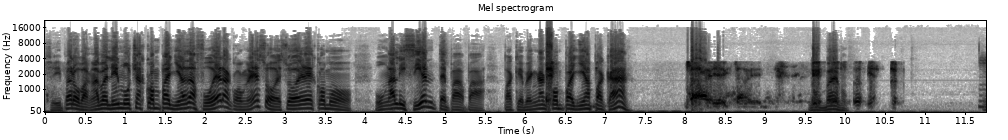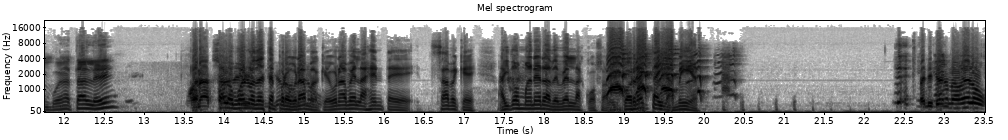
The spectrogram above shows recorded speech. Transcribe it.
Sí, pero van a venir muchas compañías de afuera con eso. Eso es como un aliciente para pa, pa que vengan compañías para acá. Está bien, está bien. Nos vemos. Buenas tardes. ¿eh? Eso es lo bueno de este programa, que una vez la gente sabe que hay dos maneras de ver las cosas, la correcta y la mía. Bendiciones, Novelo.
